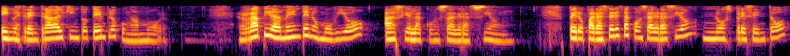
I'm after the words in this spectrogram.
en nuestra entrada al quinto templo con amor. Rápidamente nos movió hacia la consagración. Pero para hacer esa consagración nos presentó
